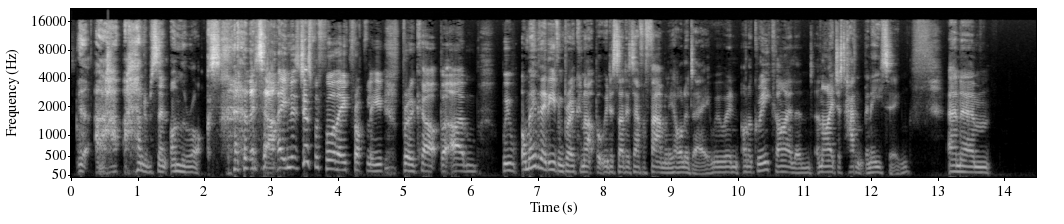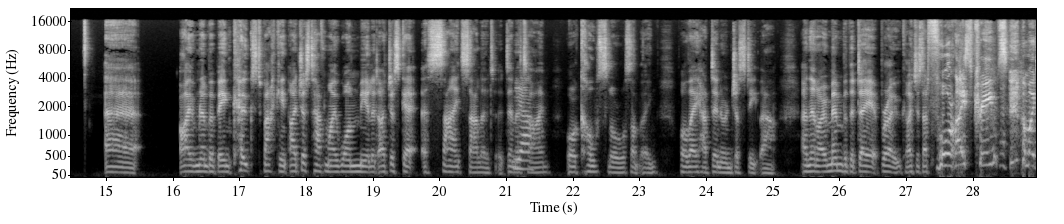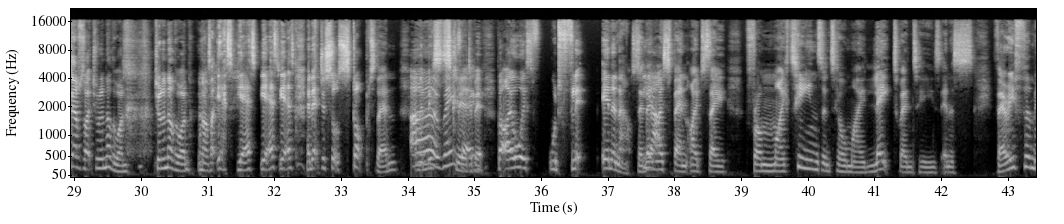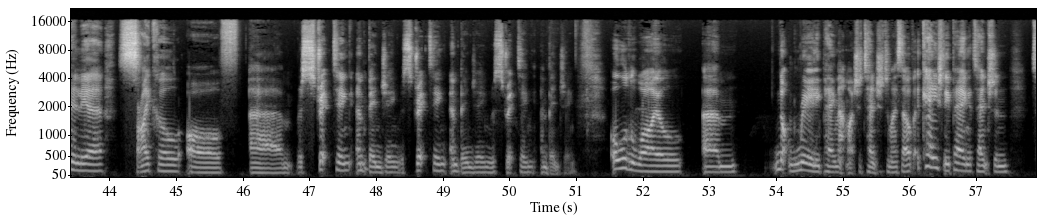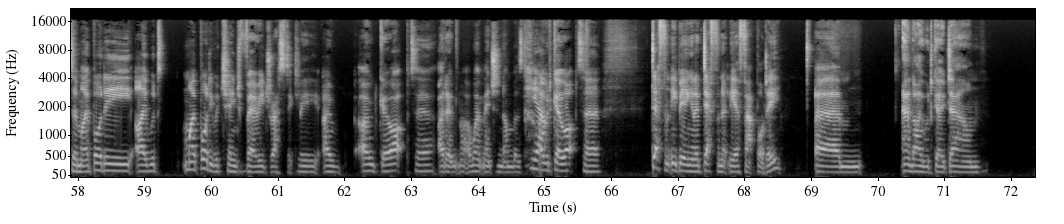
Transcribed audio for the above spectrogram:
uh, 100% on the rocks at the time. It's just before they properly broke up. But um, we, or maybe they'd even broken up, but we decided to have a family holiday. We were in, on a Greek island and I just hadn't been eating. And um, uh, I remember being coaxed back in. I just have my one meal. I just get a side salad at dinner Yeah. time or a coleslaw or something while they had dinner and just eat that. And then I remember the day it broke, I just had four ice creams. And my dad was like, Do you want another one? Do you want another one? And I was like, Yes, yes, yes, yes. And it just sort of stopped then. And the Oh, mists cleared a bit. But I always would flip in and out. So then Yeah. I spent, I'd say, from my teens until my late 20s in a very familiar cycle of um, restricting and binging, restricting and binging, restricting and binging. All the while, um, not really paying that much attention to myself, occasionally paying attention to my body. I would, my body would change very drastically. I, I would go up to, I don't know, I won't mention numbers. Yeah. I would go up to definitely being in a definitely a fat body. Um, and I would go down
